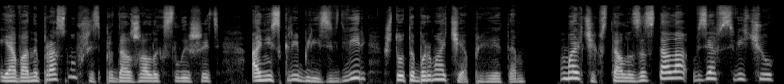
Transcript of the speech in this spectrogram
И Авана, проснувшись, продолжал их слышать. Они скреблись в дверь, что-то бормоча при этом. Мальчик встал из-за стола, взяв свечу,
